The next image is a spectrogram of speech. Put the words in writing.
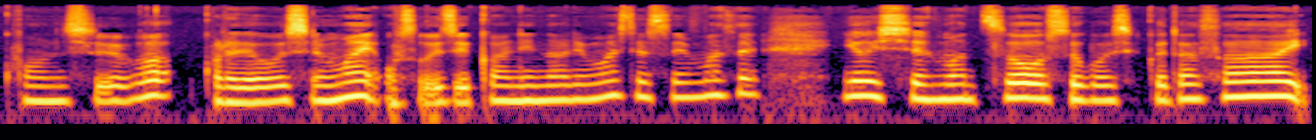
今週はこれでおしまい。遅い時間になりましてすいません。良い週末をお過ごしください。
